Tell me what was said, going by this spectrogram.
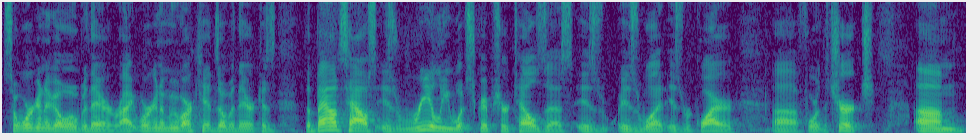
So we're going to go over there, right? We're going to move our kids over there because the bounce house is really what Scripture tells us is, is what is required uh, for the church. Um,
